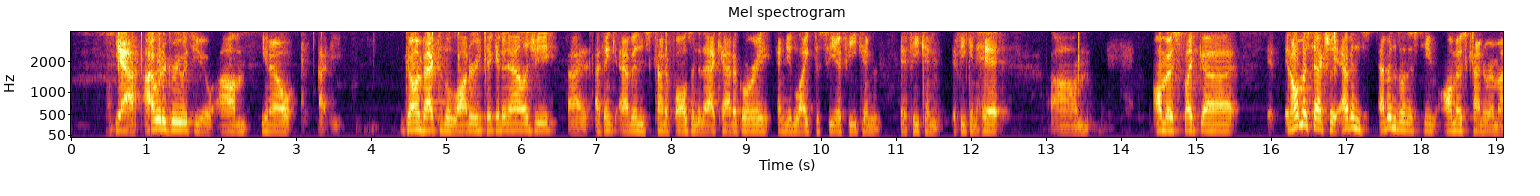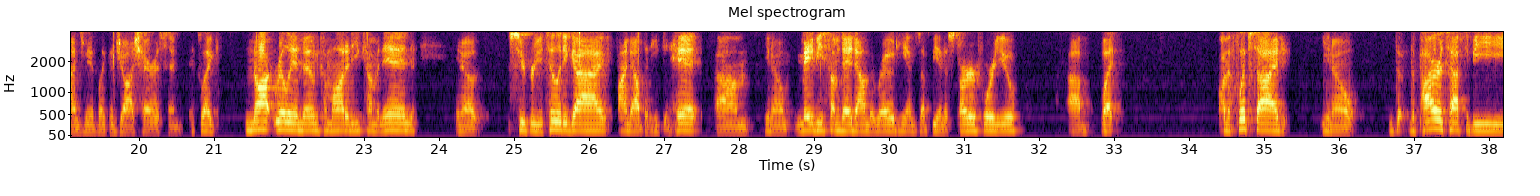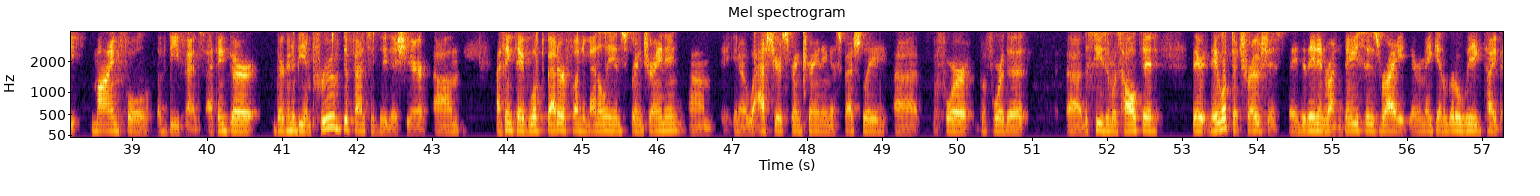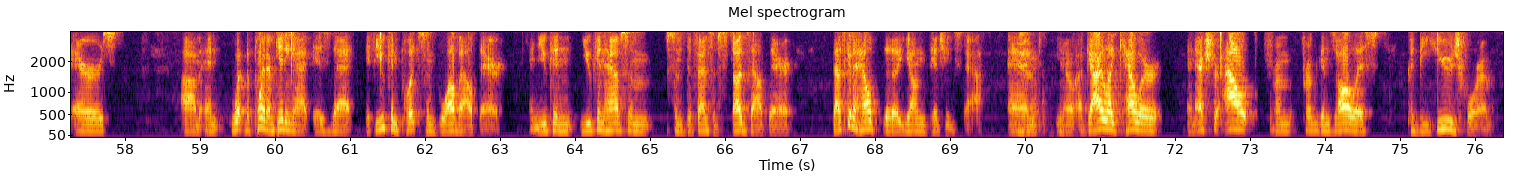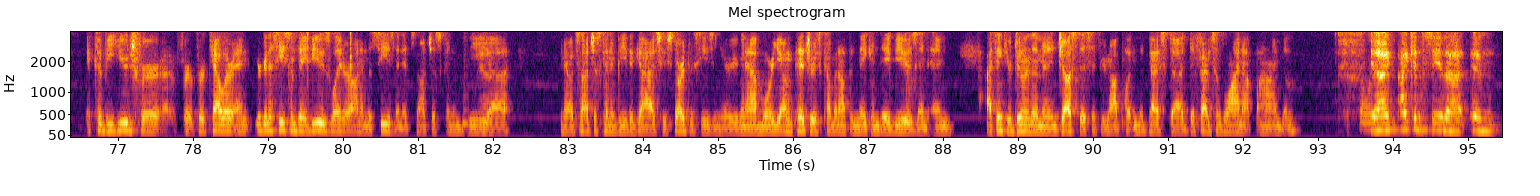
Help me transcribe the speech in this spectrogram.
Yeah, I would agree with you. Um, you know, going back to the lottery ticket analogy, I, I think Evans kind of falls into that category, and you'd like to see if he can if he can if he can hit. Um, almost like uh, it almost actually Evans Evans on this team almost kind of reminds me of like a Josh Harrison. It's like not really a known commodity coming in, you know, super utility guy. Find out that he can hit. Um, you know, maybe someday down the road he ends up being a starter for you. Uh, but on the flip side, you know, the, the Pirates have to be mindful of defense. I think they're they're going to be improved defensively this year. Um, I think they've looked better fundamentally in spring training. Um, you know, last year's spring training, especially uh, before before the uh, the season was halted, they they looked atrocious. They they didn't run bases right. They were making little league type errors. Um, and what the point I'm getting at is that if you can put some glove out there and you can you can have some some defensive studs out there, that's going to help the young pitching staff. And yeah. you know, a guy like Keller an extra out from from Gonzalez could be huge for him. It could be huge for for for Keller, and you're going to see some debuts later on in the season. It's not just going to be, yeah. uh, you know, it's not just going to be the guys who start the season here. You're going to have more young pitchers coming up and making debuts, and and I think you're doing them an injustice if you're not putting the best uh, defensive lineup behind them. Yeah, I, I can see that, and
